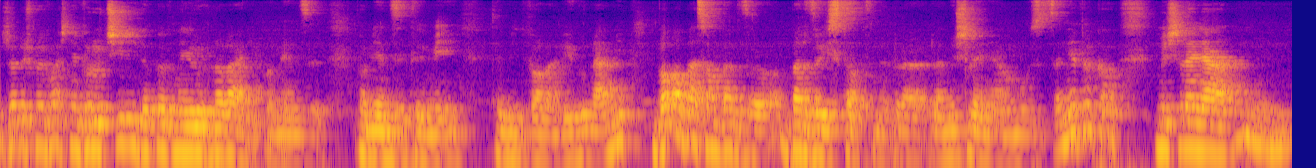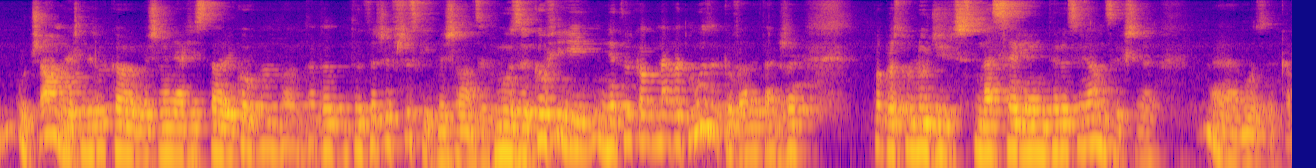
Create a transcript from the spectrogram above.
żebyśmy właśnie wrócili do pewnej równowagi pomiędzy, pomiędzy tymi, tymi dwoma biegunami, bo oba są bardzo, bardzo istotne dla, dla myślenia o muzyce. Nie tylko myślenia mm, uczonych, nie tylko myślenia historyków, bo to, to, to dotyczy wszystkich myślących muzyków i nie tylko nawet muzyków, ale także po prostu ludzi na serio interesujących się e, muzyką.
